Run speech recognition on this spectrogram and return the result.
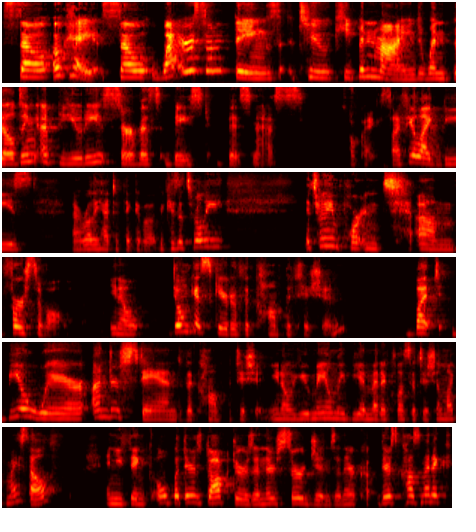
So, okay, so what are some things to keep in mind when building a beauty service based business? Okay, so I feel like these I really had to think about because it's really it's really important um, first of all, you know, don't get scared of the competition but be aware understand the competition you know you may only be a medical esthetician like myself and you think oh but there's doctors and there's surgeons and there, there's cosmetic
